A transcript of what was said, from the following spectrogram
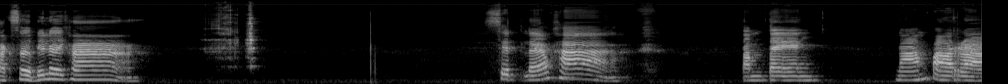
ตักเสิร์ฟได้เลยค่ะ เสร็จแล้วค่ะตำแตง น้ำปลาร้า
